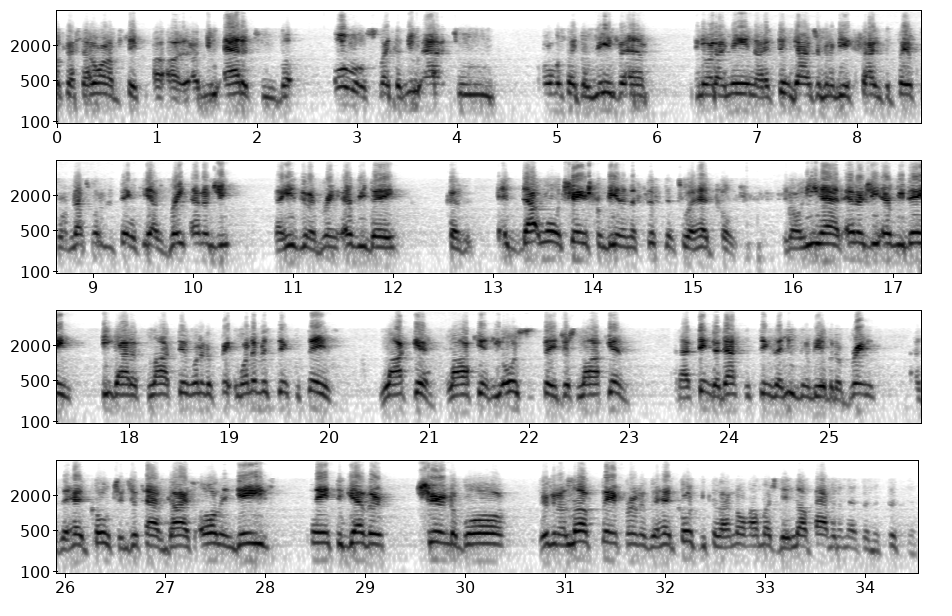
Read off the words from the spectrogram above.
Can I say? I don't want to say a, a, a new attitude, but almost like a new attitude, almost like a revamp. You know what I mean? I think guys are going to be excited to play for him. That's one of the things. He has great energy that he's going to bring every day because that won't change from being an assistant to a head coach. You know, he had energy every day. He got us locked in. One of the one of his things to say is lock in, lock in. He always say just lock in. And I think that that's the things that he's going to be able to bring as a head coach and just have guys all engaged, playing together, sharing the ball. They're going to love playing for him as a head coach because I know how much they love having him as an assistant.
